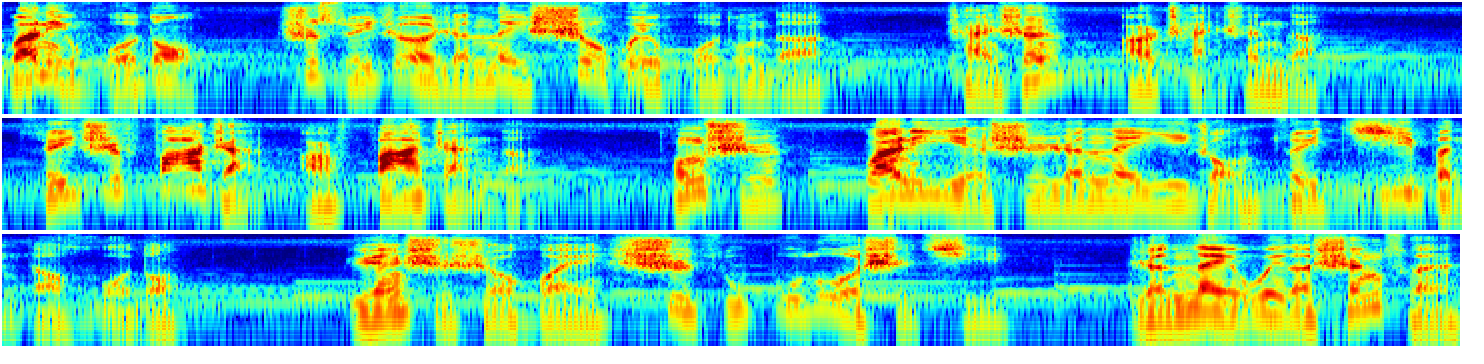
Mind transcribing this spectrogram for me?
管理活动是随着人类社会活动的产生而产生的，随之发展而发展的。同时，管理也是人类一种最基本的活动。原始社会氏族部落时期，人类为了生存，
